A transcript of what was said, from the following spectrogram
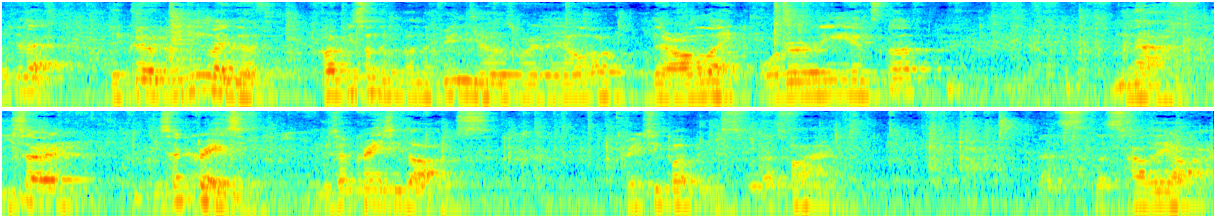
Look at that. They could have eaten like the puppies on the on the videos where they all they're all like orderly and stuff. Nah, these are these are crazy. These are crazy dogs. Crazy puppies. So that's fine. That's that's how they are.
